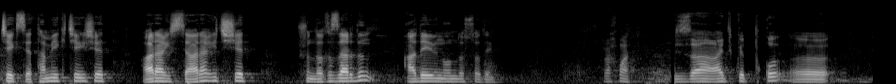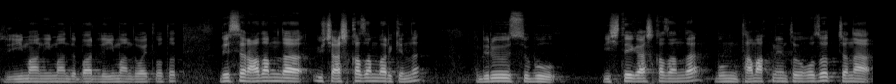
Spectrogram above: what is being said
чексе тамеки чегишет арак ичсе арак ичишет. Ошондо кыздардын адебин оңдосо дейм рахмат. Биз айтып кеттик го ыйман ыйман деп баары эле ыйман деп айтып атат десер адамда үч ашказан бар экен да? Бирөөсү бул иштеги ашказанда бул тамак менен тойгозот жана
